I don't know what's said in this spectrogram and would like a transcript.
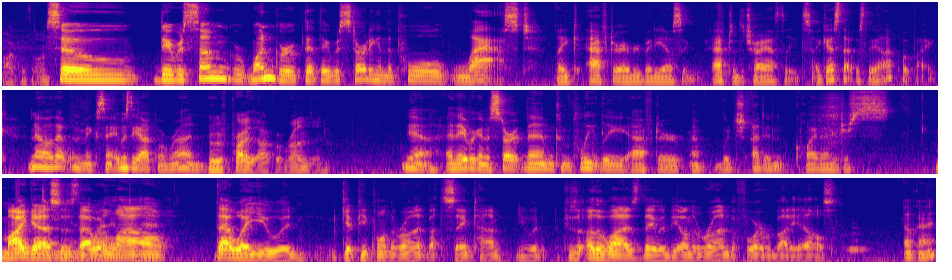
Aquathon. So there was some one group that they were starting in the pool last, like after everybody else, after the triathletes. I guess that was the aqua bike. No, that wouldn't make sense. It was the aqua run. It was probably the aqua run then. Yeah, and they were going to start them completely after, uh, which I didn't quite understand. My guess is that would why they would do allow that way you would get people on the run at about the same time. You would because otherwise they would be on the run before everybody else. Okay.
